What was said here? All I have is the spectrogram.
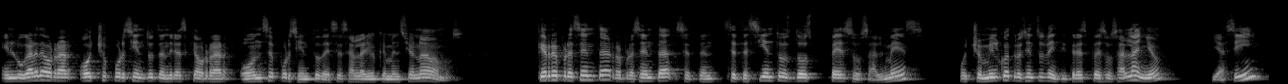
en lugar de ahorrar 8%, tendrías que ahorrar 11% de ese salario que mencionábamos. ¿Qué representa? Representa 702 pesos al mes, 8.423 pesos al año, y así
